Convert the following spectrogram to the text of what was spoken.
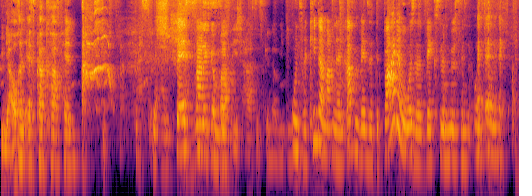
bin ja auch ein FKK-Fan. Was für ein Späßle gemacht. Ich hasse es genau wie du. Unsere Kinder machen einen Affen, wenn sie die Badehose wechseln müssen. Und, und,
